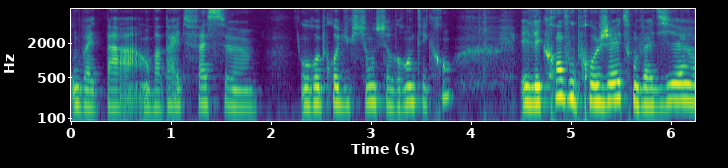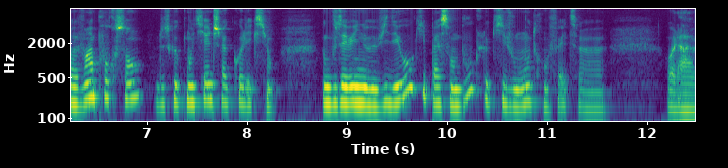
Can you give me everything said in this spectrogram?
on va pas être face euh, aux reproductions sur grand écran. Et l'écran vous projette, on va dire, 20% de ce que contiennent chaque collection. Donc vous avez une vidéo qui passe en boucle qui vous montre en fait, voilà,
